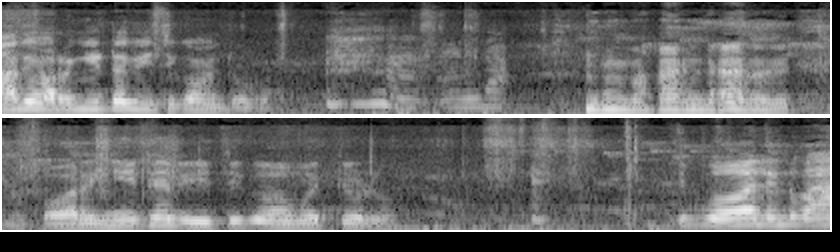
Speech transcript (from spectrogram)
ആദ്യം ഉറങ്ങിയിട്ടേ ബീച്ചിൽ പോകാൻ പറ്റുള്ളൂ. വേണ്ട ഉറങ്ങിയിട്ടേ ബീച്ചിക്ക് പോകാൻ പറ്റുള്ളൂ. പോവലുണ്ട് വാ.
